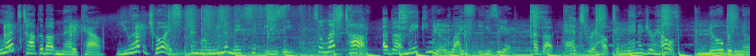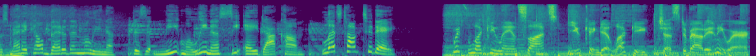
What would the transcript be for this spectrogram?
Let's talk about MediCal. You have a choice, and Molina makes it easy. So let's talk about making your life easier, about extra help to manage your health. Nobody knows MediCal better than Molina. Visit meetmolinaca.com. Let's talk today. With Lucky Land slots, you can get lucky just about anywhere.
